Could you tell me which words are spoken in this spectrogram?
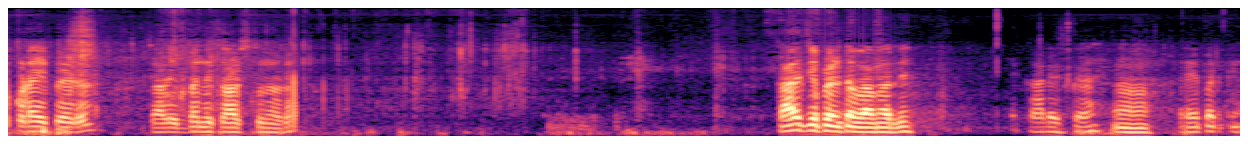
ఒక్కడే అయిపోయాడు. చాలా ఇబ్బంది కాల్స్తున్నాడు కాలేజ్ చెప్పి వెళ్తావు బామారిది? కాలేజ్కా. రేపటికి.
